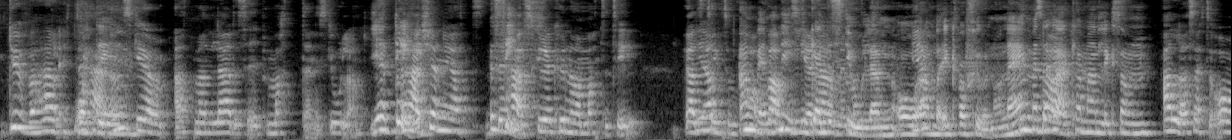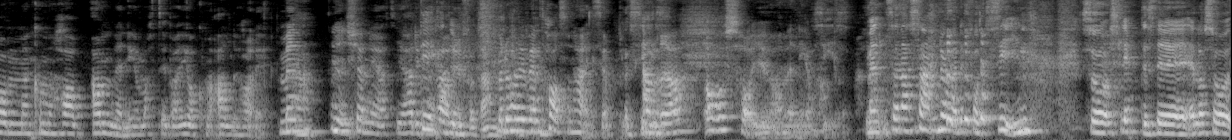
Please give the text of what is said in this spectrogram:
Gud vad härligt. det här det- önskar jag att man lärde sig på matten i skolan. Ja, Det här det. känner jag att det här Precis. skulle jag kunna ha matte till. Jag har alltid Ja, tänkt som, varför ni liggande stolen och Ja. andra ekvationer? Nej, men det Så- här kan man liksom... Alla har sagt att man kommer ha användning av matte. Jag bara, jag kommer aldrig ha det. Men Ja. nu känner jag att jag hade Det kunnat ha det. du fått Men då hade jag velat ha sådana här exempel. Precis. Andra av oss har ju användning av matte. Men så när Sam då hade fått sin så släpptes det, eller så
